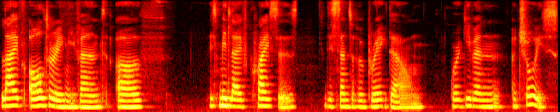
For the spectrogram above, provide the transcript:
life altering event of this midlife crisis, this sense of a breakdown, we're given a choice.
